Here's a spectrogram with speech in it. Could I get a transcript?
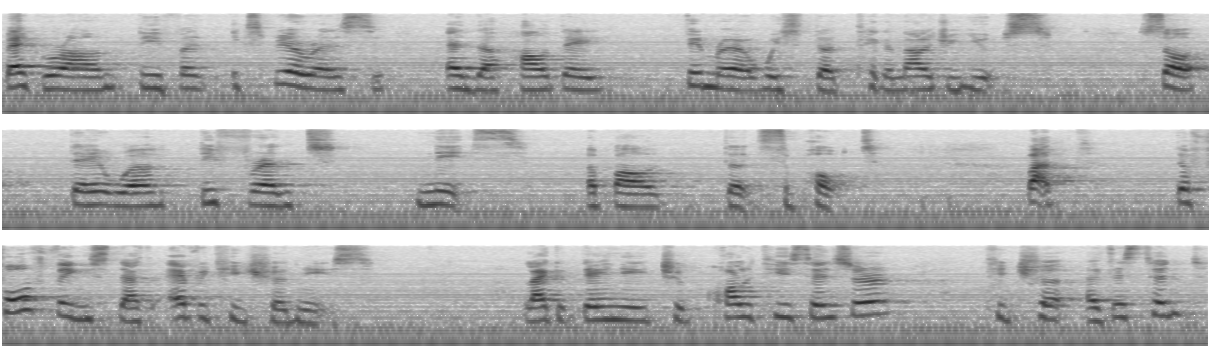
background, different experience, and how they familiar with the technology use. So there were different needs about the support. But the four things that every teacher needs, like they need to quality censor, teacher assistant,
